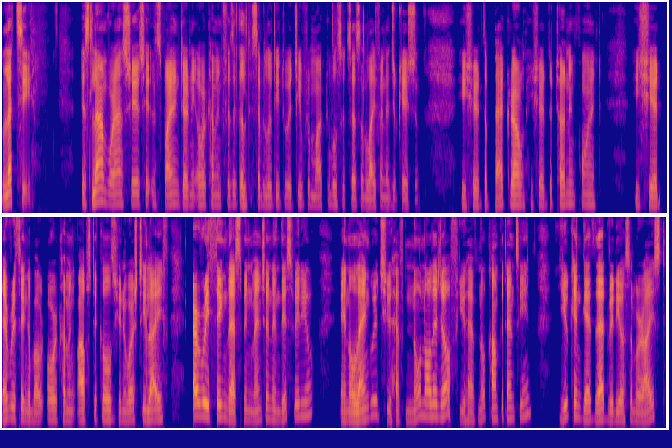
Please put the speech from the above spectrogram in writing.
Let's see. Islam Varan shares his inspiring journey overcoming physical disability to achieve remarkable success in life and education. He shared the background, he shared the turning point, he shared everything about overcoming obstacles, university life, everything that's been mentioned in this video in a language you have no knowledge of, you have no competency in. You can get that video summarized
